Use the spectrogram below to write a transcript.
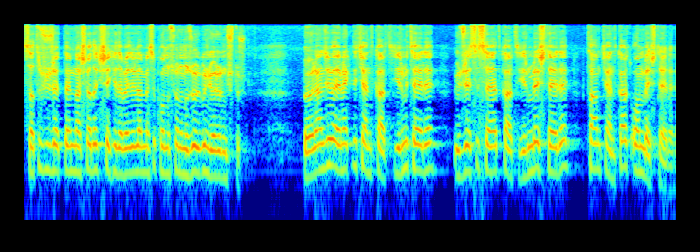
satış ücretlerinin aşağıdaki şekilde belirlenmesi komisyonumuza uygun görülmüştür. Öğrenci ve emekli kent kart 20 TL, ücretsiz seyahat kartı 25 TL, tam kent kart 15 TL.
